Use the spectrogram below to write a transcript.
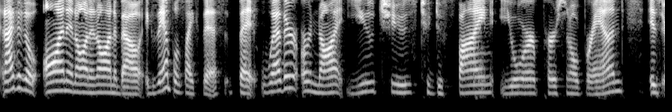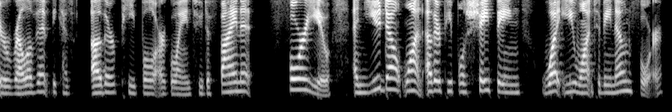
And I could go on and on and on about examples like this, but whether or not you choose to define your personal brand is irrelevant because other people are going to define it for you. And you don't want other people shaping what you want to be known for.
